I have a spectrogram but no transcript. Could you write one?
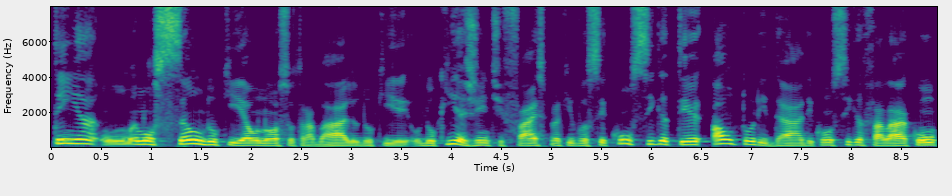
tenha uma noção do que é o nosso trabalho, do que, do que a gente faz, para que você consiga ter autoridade, consiga falar com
